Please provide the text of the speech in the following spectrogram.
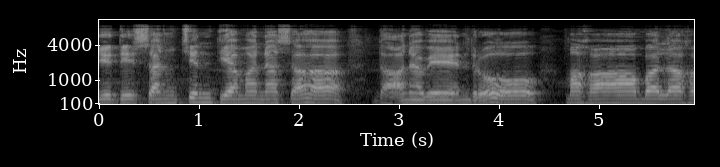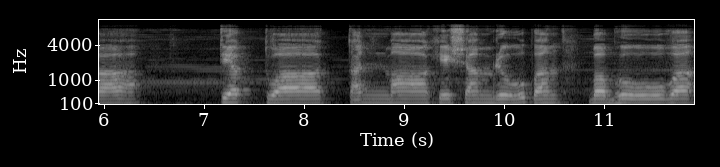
इति सञ्चिन्त्य मनसा दानवेन्द्रो महाबलः। त्यक्त्वा तन्माहिषं रूपं बभूव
